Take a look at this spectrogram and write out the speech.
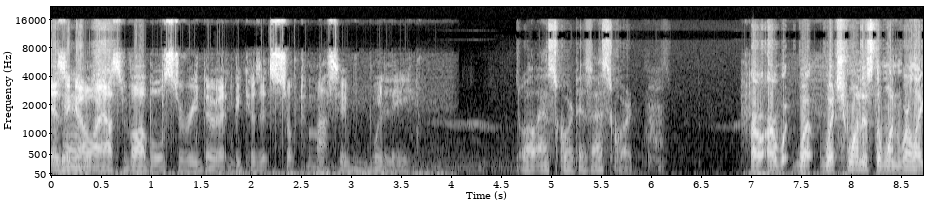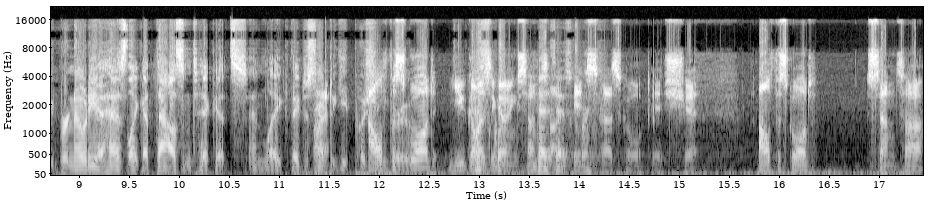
Years ago, I asked Varbles to redo it because it sucked massive willy. Well, escort is escort. Or, or what? Which one is the one where like Bernodia has like a thousand tickets and like they just have to keep pushing Alpha through? Squad, you guys Escort. are going center. That's It's escort. escort. It's shit. Alpha Squad, center.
